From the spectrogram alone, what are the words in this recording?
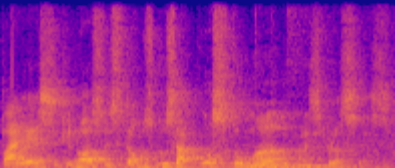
Parece que nós estamos nos acostumando com esse processo.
